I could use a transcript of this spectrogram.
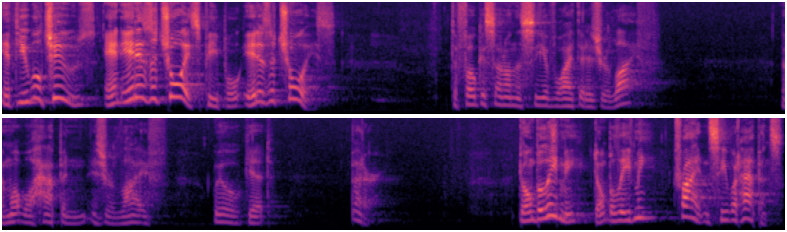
if you will choose, and it is a choice, people, it is a choice to focus in on the sea of white that is your life, then what will happen is your life will get better. Don't believe me? Don't believe me? Try it and see what happens.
